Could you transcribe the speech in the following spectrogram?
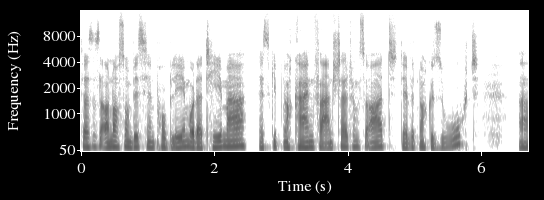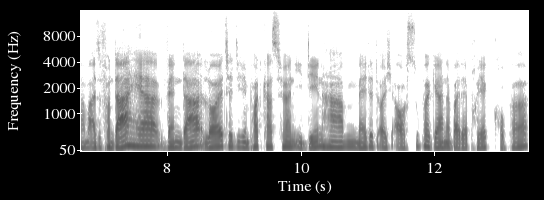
Das ist auch noch so ein bisschen Problem oder Thema. Es gibt noch keinen Veranstaltungsort, der wird noch gesucht. Ähm, also von daher, wenn da Leute, die den Podcast hören, Ideen haben, meldet euch auch super gerne bei der Projektgruppe.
